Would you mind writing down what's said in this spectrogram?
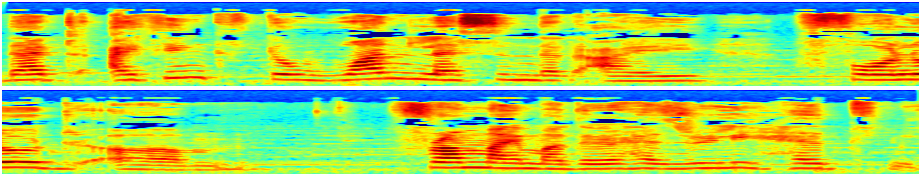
that I think the one lesson that I followed um, from my mother has really helped me.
